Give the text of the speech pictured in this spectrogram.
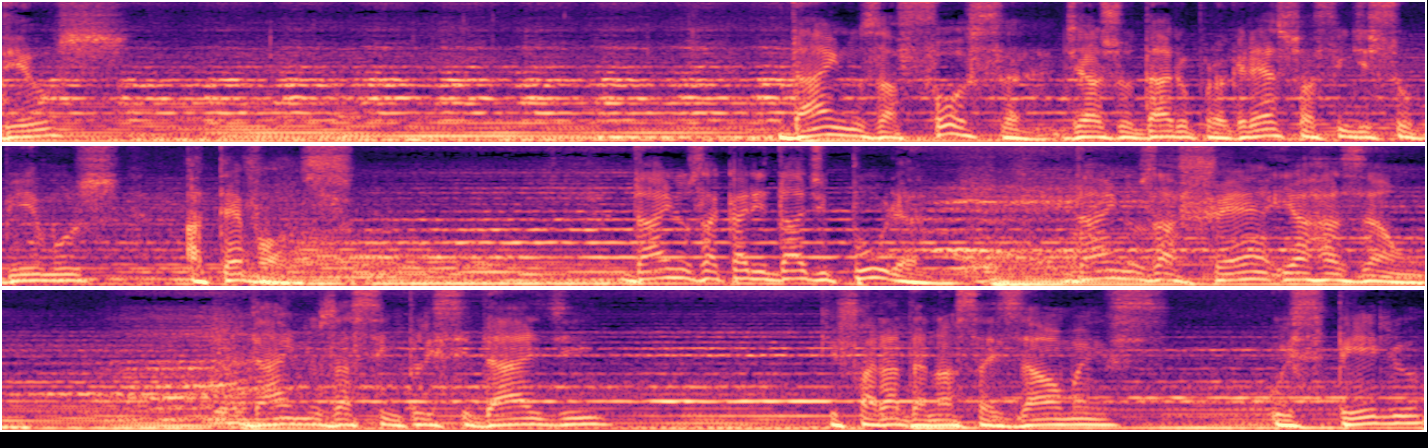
Deus, dai-nos a força de ajudar o progresso a fim de subirmos até vós. Dai-nos a caridade pura, dai-nos a fé e a razão. Dai-nos a simplicidade que fará das nossas almas o espelho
